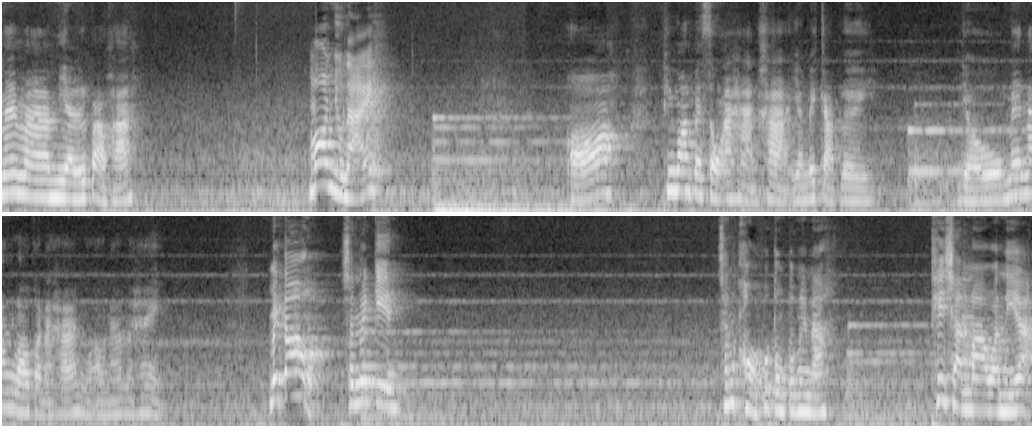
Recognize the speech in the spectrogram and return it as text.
แม่มาเมียหรือเปล่าคะ ม่อนอยู่ไหน อ๋อ พี่มอนไปส่งอาหารค่ะ ยังไม่กลับเลย เดี๋ยวแม่นั่งรอก่อนนะคะ หนูเอาน้ำมาให้ ไม่ต้อง ฉันไม่กิน ฉันขอพูดตรงๆเลยนะ ที่ฉันมาวันนี้อะ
